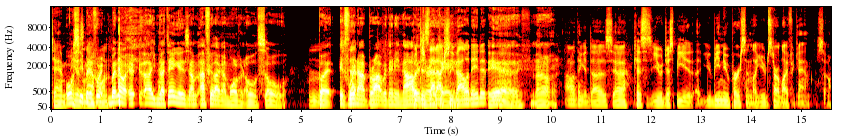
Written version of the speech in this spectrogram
Damn. well, see, but if we're, one. but no, it, like the thing is, I'm, I feel like I'm more of an old soul. But if Does we're that- not brought with any knowledge, but does that anything- actually validate it? Yeah, no. I don't think it does. Yeah, because you would just be you'd be a new person. Like you'd start life again. So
